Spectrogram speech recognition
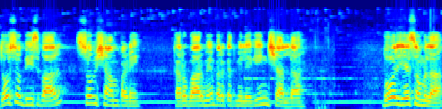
220 बार सुबह शाम पढ़ें। कारोबार में बरकत मिलेगी इन बोर ये सुमला,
